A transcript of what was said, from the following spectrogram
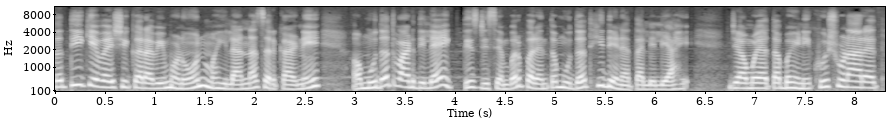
तर ती के वाय सी करावी म्हणून महिलांना सरकारने मुदत वाढ दिली आहे एकतीस डिसेंबरपर्यंत मुदत ही देण्यात आलेली आहे. ज्यामुळे आता बहिणी खुश होणार आहेत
